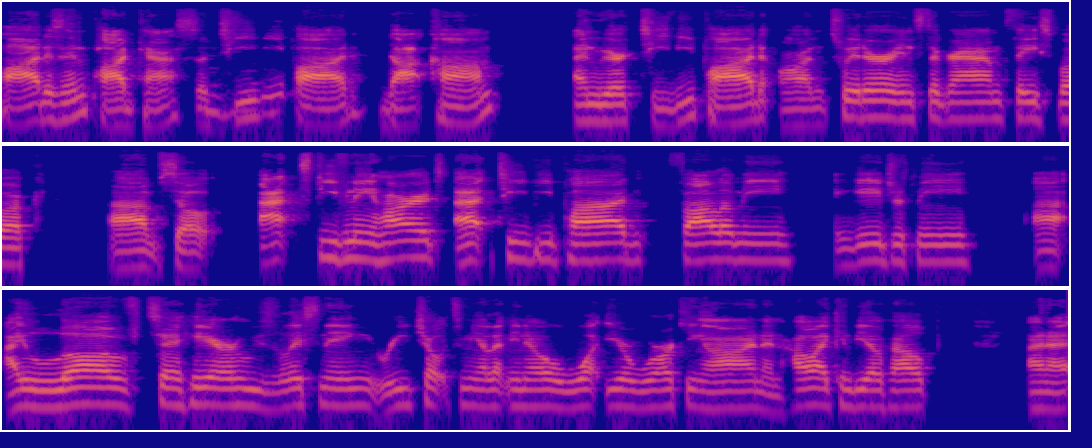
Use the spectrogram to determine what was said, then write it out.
pod is in podcast, so mm-hmm. tbpod.com. And we're TB Pod on Twitter, Instagram, Facebook. Um, so at Stephen A. Hart, at TB Pod, follow me, engage with me. Uh, I love to hear who's listening. Reach out to me and let me know what you're working on and how I can be of help. And I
